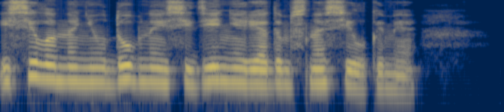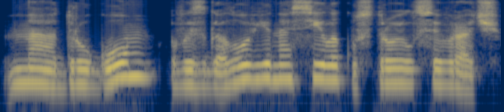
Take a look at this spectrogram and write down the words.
и села на неудобное сиденье рядом с носилками — на другом в изголовье носилок устроился врач.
